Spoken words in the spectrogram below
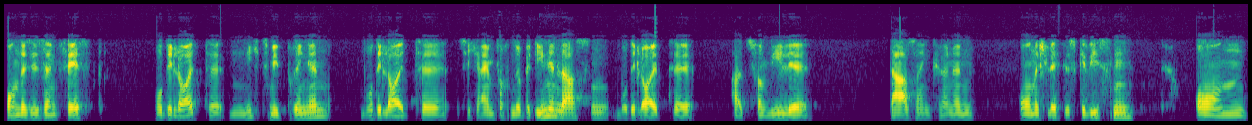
Und es ist ein Fest, wo die Leute nichts mitbringen, wo die Leute sich einfach nur bedienen lassen, wo die Leute als Familie da sein können, ohne schlechtes Gewissen. Und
